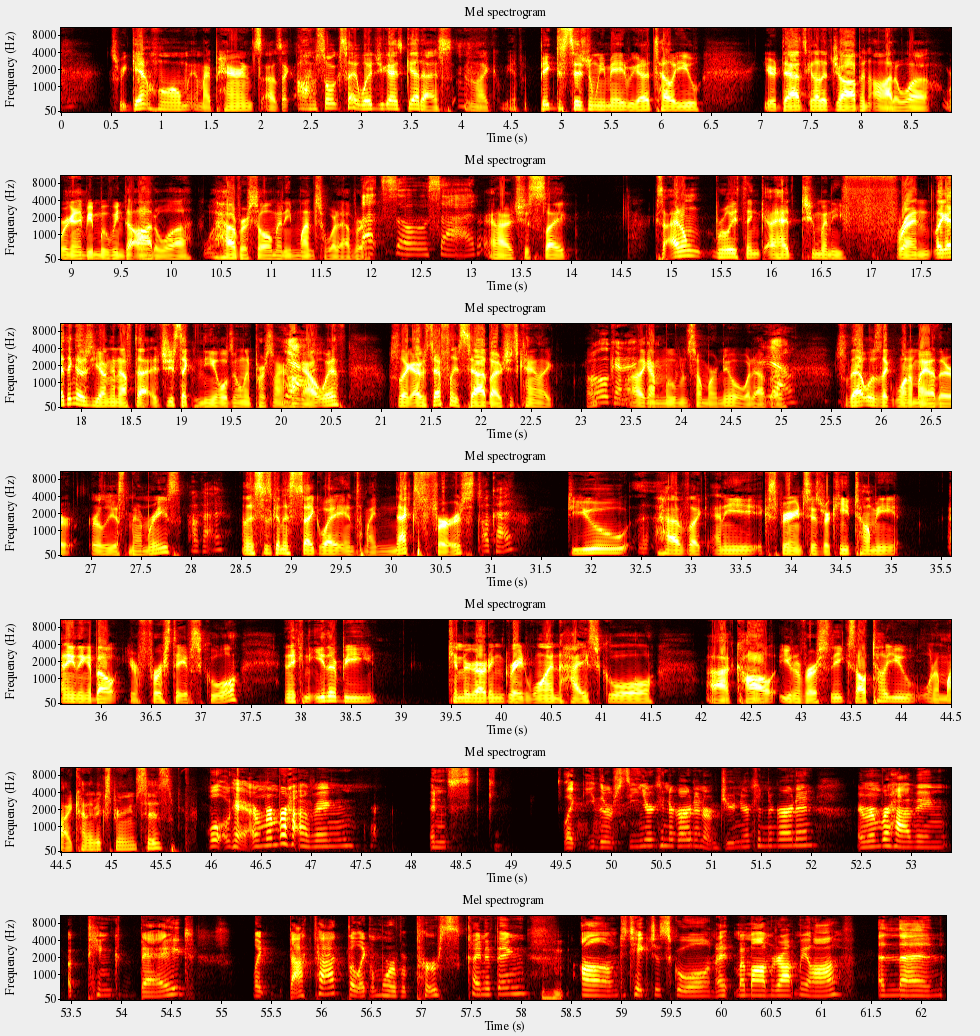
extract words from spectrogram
So we get home, and my parents, I was like, "Oh, I'm so excited! What did you guys get us?" And like, "We have a big decision we made. We got to tell you. Your dad's got a job in Ottawa. We're gonna be moving to Ottawa, however so many months or whatever." That's so sad. and I was just like, because I don't really think I had too many friends. Like I think I was young enough that it's just like Neil was the only person I hung Yeah. out with. So like I was definitely sad, but I was just kind of like, oh, Okay. like I'm moving somewhere new or whatever. Yeah. So that was like one of my other earliest memories. Okay. And this is going to segue into my next first. Okay. Do you have like any experiences or can you tell me anything about your first day of school? And it can either be kindergarten, grade 1, high school, uh, college, university cuz I'll tell you one of my kind of experiences. Well, okay, I remember having in like either senior kindergarten or junior kindergarten. I remember having a pink bag, like backpack, but like a more of a purse kind of thing, Mhm. um, to take to school. And I, my mom dropped me off, and then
